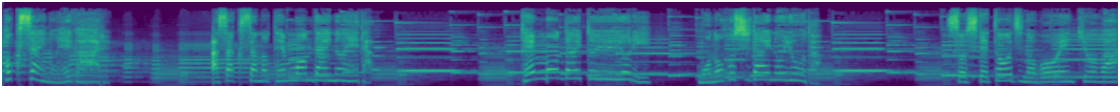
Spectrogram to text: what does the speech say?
北斎の絵がある。浅草の天文台の絵だ。天文台というより物干し台のようだ。そして当時の望遠鏡は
